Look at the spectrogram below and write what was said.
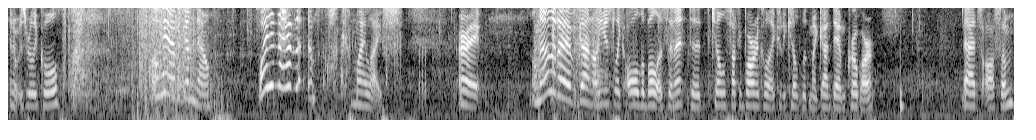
and it was really cool. Oh hey, I have a gun now. Why didn't I have that? Oh, fuck my life. Alright. Well, now that I have a gun, I'll use, like, all the bullets in it to kill the fucking barnacle I could have killed with my goddamn crowbar. That's awesome.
